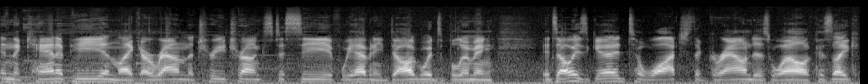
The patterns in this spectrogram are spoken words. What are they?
in the canopy and like around the tree trunks to see if we have any dogwoods blooming, it's always good to watch the ground as well. Cause like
